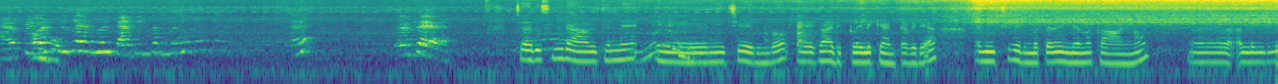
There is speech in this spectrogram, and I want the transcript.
ഹാപ്പി ബർത്ത്ഡേ ചാരീസിന് രാവിലെ തന്നെ എണീച്ച് വരുമ്പോൾ വേഗം അടുക്കളയിലേക്കാണ് കേട്ടോ വരിക. എണീച്ച് വരുമ്പോൾ തന്നെ എന്നെ ഒന്ന് കാണണം. അല്ലെങ്കിൽ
